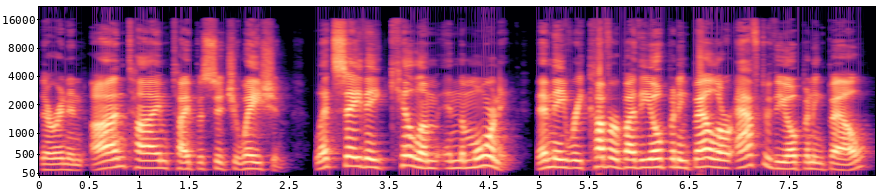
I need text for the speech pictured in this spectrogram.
They're in an on-time type of situation. Let's say they kill them in the morning. Then they recover by the opening bell or after the opening bell.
